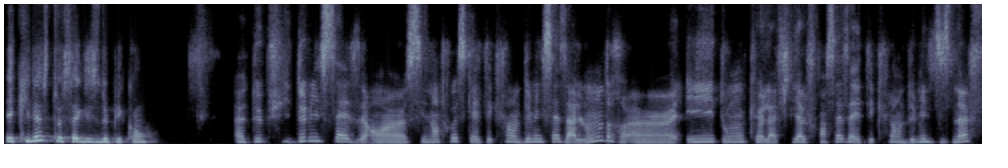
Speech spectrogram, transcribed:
Et Kinest, ça existe depuis quand? euh, depuis 2016. c'est une entreprise qui a été créée en 2016 à Londres euh, et donc la filiale française a été créée en 2019.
